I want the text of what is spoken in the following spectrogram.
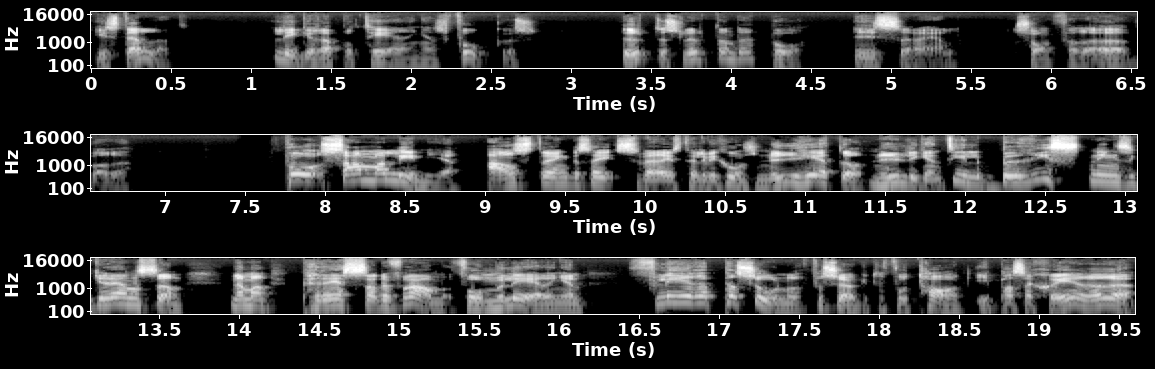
Istället ligger rapporteringens fokus uteslutande på Israel som förövare. På samma linje ansträngde sig Sveriges Televisions nyheter nyligen till bristningsgränsen när man pressade fram formuleringen “flera personer försökte få tag i passagerare”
